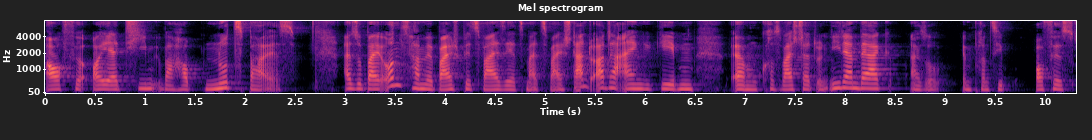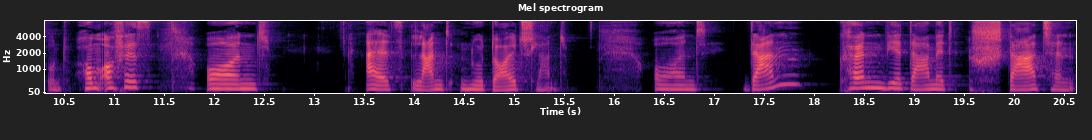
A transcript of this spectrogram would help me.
auch für euer Team überhaupt nutzbar ist. Also bei uns haben wir beispielsweise jetzt mal zwei Standorte eingegeben, ähm, Großwallstadt und Niedernberg, also im Prinzip Office und Homeoffice und als Land nur Deutschland. Und dann können wir damit starten.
